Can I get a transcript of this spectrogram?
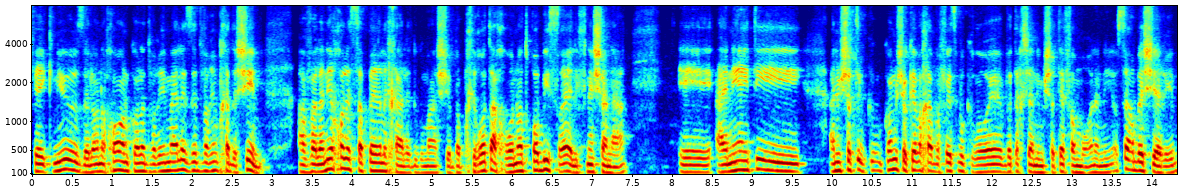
fake news, זה לא נכון, כל הדברים האלה, זה דברים חדשים. אבל אני יכול לספר לך, לדוגמה, שבבחירות האחרונות פה בישראל, לפני שנה, אה, אני הייתי, אני משתף, כל מי שעוקב אחריי בפייסבוק רואה בטח שאני משתף המון, אני עושה הרבה שיירים,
